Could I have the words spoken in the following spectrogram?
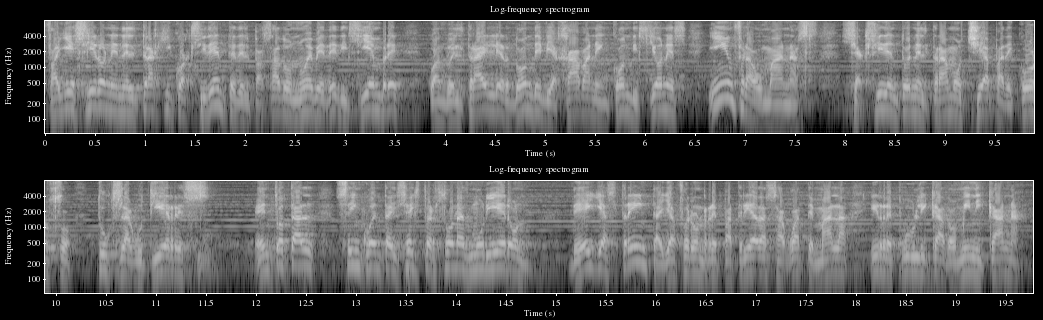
Fallecieron en el trágico accidente del pasado 9 de diciembre cuando el tráiler donde viajaban en condiciones infrahumanas se accidentó en el tramo Chiapa de Corzo, Tuxtla Gutiérrez. En total, 56 personas murieron. De ellas, 30 ya fueron repatriadas a Guatemala y República Dominicana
